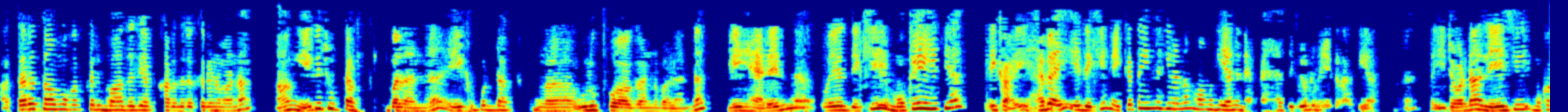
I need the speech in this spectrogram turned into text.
අතර තව මොකක් හරි බාධකයක් කරදර කරනවා නම් ආන් ඒක චුට්ටක් බලන්න ඒක පොඩ්ඩක් උලුප්පවා ගන්න බලන්න. මේ හැරෙන්න ඔය දෙකේ මොකේ හිටියත් එකයි. හැබැයි ඒ දෙකෙන් එකට ඉන්න කියලා නම් මම කියන්නේ නැහැ පැහැදිලිවට මේක නම් කියන්නේ. ඊට වඩා ලේසි මොකක්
